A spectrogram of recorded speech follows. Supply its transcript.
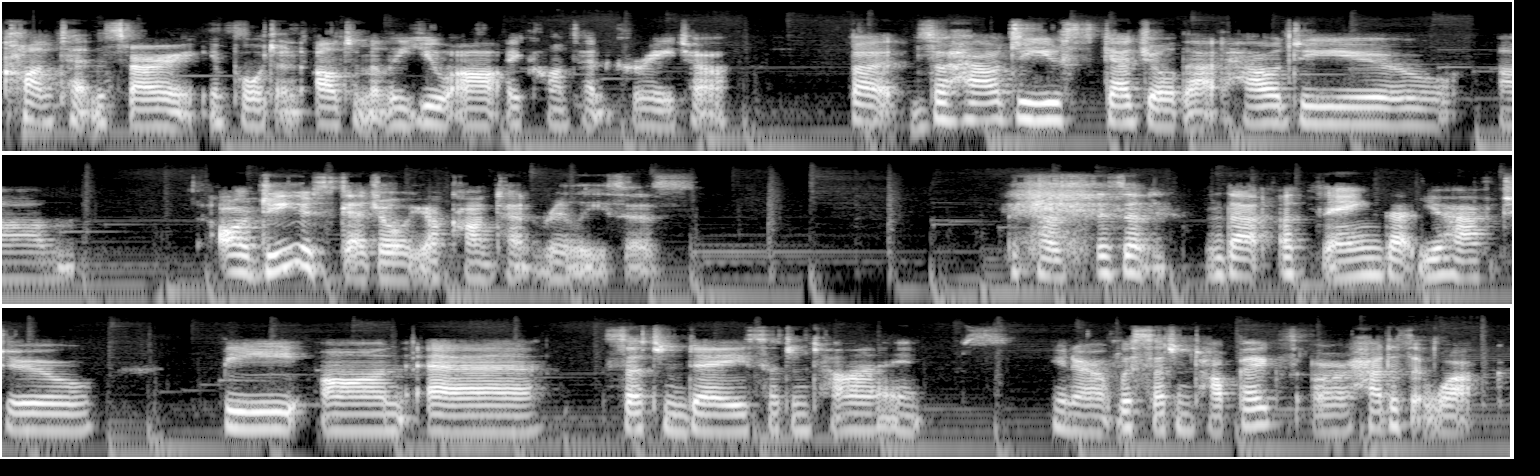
content is very important. Ultimately, you are a content creator. But so, how do you schedule that? How do you, um, or do you schedule your content releases? Because isn't that a thing that you have to be on air certain days, certain times, you know, with certain topics, or how does it work?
